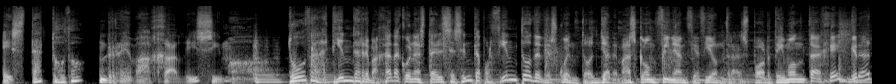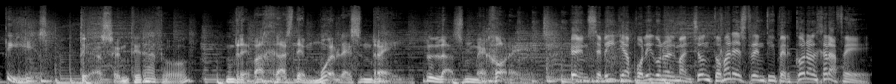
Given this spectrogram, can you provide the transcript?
Está todo rebajadísimo. Toda la tienda rebajada con hasta el 60% de descuento y además con financiación, transporte y montaje gratis. ¿Te has enterado? Rebajas de Muebles Rey. Las mejores. En Sevilla, Polígono El Manchón Tomares frente Hipercor al Jarafe.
